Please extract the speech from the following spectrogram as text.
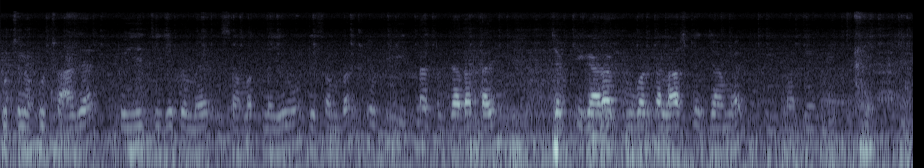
कुछ ना कुछ आ जाए। तो ये चीज़ें तो मैं सहमत नहीं हूँ दिसंबर, क्योंकि इतना ज़्यादा टाइम जबकि ग्यारह अक्टूबर का लास्ट एग्ज़ाम है इतना देर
